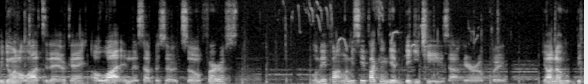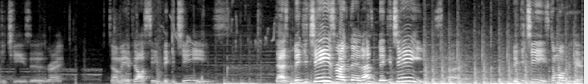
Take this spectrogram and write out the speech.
we're doing a lot today, okay? A lot in this episode. So first, let me find, let me see if I can get Biggie Cheese out here real quick. Y'all know who Biggie Cheese is, right? Tell me if y'all see Biggie Cheese. That's Biggie Cheese right there. That's Biggie Cheese. Alright. Biggie Cheese, come over here.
